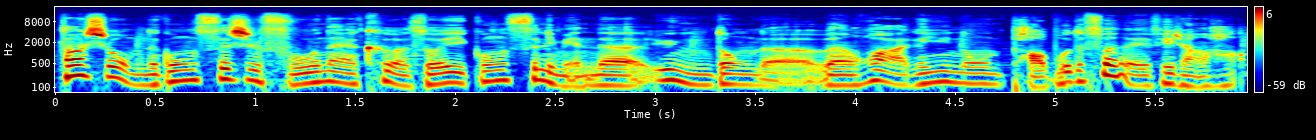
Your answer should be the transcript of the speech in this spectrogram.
当时我们的公司是服务耐克，所以公司里面的运动的文化跟运动跑步的氛围非常好。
